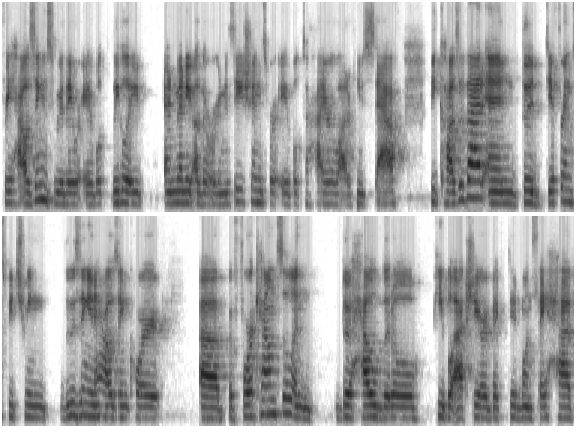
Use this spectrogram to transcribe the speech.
free housing. And so they were able legally and many other organizations were able to hire a lot of new staff because of that. And the difference between losing in a housing court uh, before counsel and the how little people actually are evicted once they have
